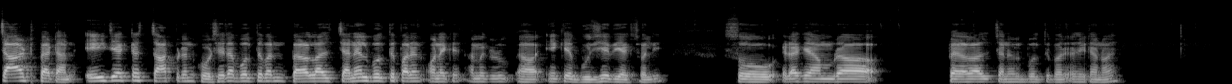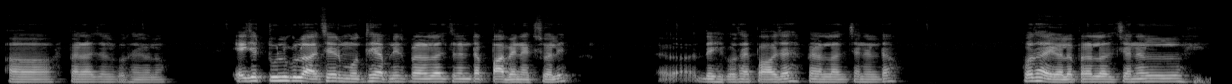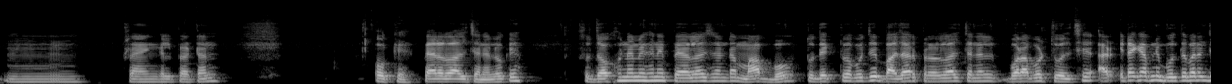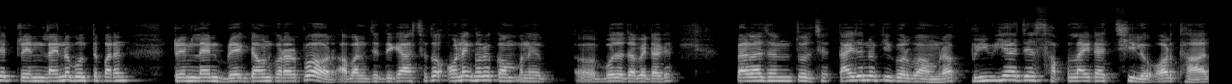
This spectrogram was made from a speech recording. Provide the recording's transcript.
চার্ট প্যাটার্ন এই যে একটা চার্ট প্যাটার্ন করছে, এটা বলতে পারেন প্যারালাল চ্যানেল বলতে পারেন অনেকে। আমি একটু এঁকে বুঝিয়ে দিই অ্যাকচুয়ালি সো এটাকে আমরা প্যারালাল চ্যানেল বলতে পারি এটা নয়। প্যারালাল চ্যানেল কোথায় গেল? এই যে টুলগুলো আছে, এর মধ্যে আপনি প্যারালাল চ্যানেলটা পাবেন অ্যাকচুয়ালি দেখি কোথায় পাওয়া যায় প্যারালাল চ্যানেলটা কোথায় গেল parallel channel triangle pattern okay parallel channel okay so যখন আমি এখানে প্যারালাল চ্যানেলটা মাপবো, তো দেখতে পাবো যে বাজার প্যারালাল চ্যানেল বরাবর চলছে। আর এটাকে আপনি বলতে পারেন যে ট্রেন লাইনও বলতে পারেন। ট্রেন লাইন ব্রেক ডাউন করার পর আবার নিচের দিকে আসছে, তো অনেকভাবে কম মানে বোঝা যাবে এটাকে। প্যারালাল চ্যানেল চলছে। তাই জন্য কি করব আমরা? প্রিভিয়াস যে সাপ্লাইটা ছিল, অর্থাৎ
